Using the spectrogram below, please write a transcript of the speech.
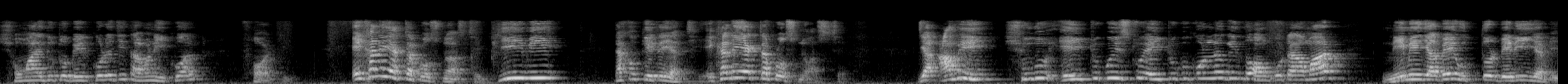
সময় দুটো বের করেছি, তার মানে ইকুয়াল ফর্টি এখানেই একটা প্রশ্ন আসছে ভিবি দেখো কেটে যাচ্ছে। এখানেই একটা প্রশ্ন আসছে, যে আমি শুধু এইটুকু ইস টু এইটুকু করলেও কিন্তু অঙ্কটা আমার নেমে যাবে, উত্তর বেরিয়ে যাবে।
